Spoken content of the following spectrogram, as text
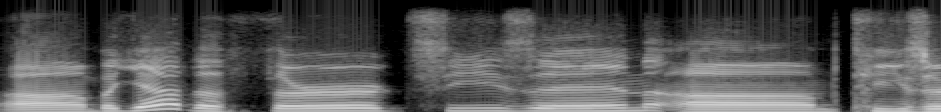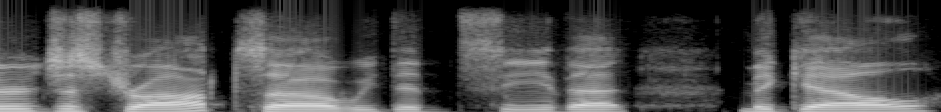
Um, but yeah, the third season um, teaser just dropped, so we did see that Miguel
